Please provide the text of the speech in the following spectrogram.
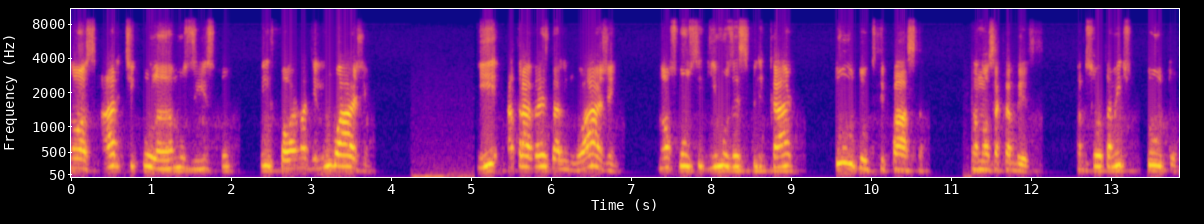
nós articulamos isto em forma de linguagem. E, através da linguagem, nós conseguimos explicar tudo o que se passa na nossa cabeça. Absolutamente tudo.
